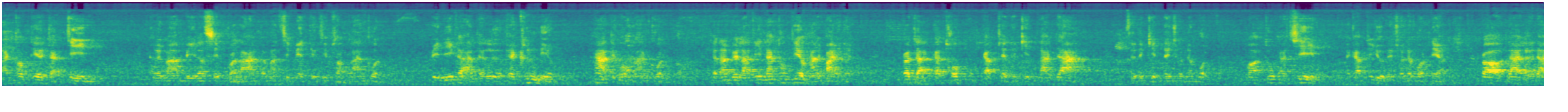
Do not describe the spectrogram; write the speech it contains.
นักท่องเที่ยวจากจีน เคยมาปีละ 10 กว่าล้านประมาณ 11ถึง12 ล้านคน ปีนี้ก็อาจจะเหลือแค่ครึ่งเดียว5ถึง6ล้านคนฉะนั้นเวลาที่นักท่องเที่ยวหายไปเนี่ยก็จะกระทบกับเศรษฐกิจรากหญ้าเศรษฐกิจในชนบท เพราะทุกอาชีพนะครับที่อยู่ในชนบทเนี่ย ก็ได้รายได้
